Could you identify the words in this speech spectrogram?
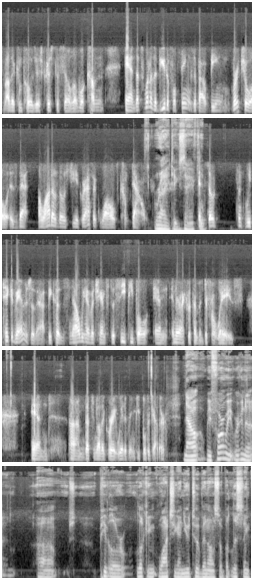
some other composers, Chris De Silva, will come, and that's one of the beautiful things about being virtual is that a lot of those geographic walls come down, Right. Exactly. and so we take advantage of that because now we have a chance to see people and interact with them in different ways, and um, that's another great way to bring people together. Now, before we we're gonna, uh, people are looking, watching on YouTube, and also but listening.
